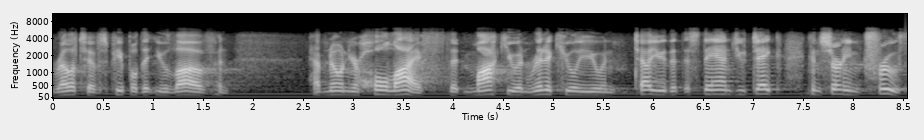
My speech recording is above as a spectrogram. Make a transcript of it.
relatives, people that you love and have known your whole life that mock you and ridicule you and tell you that the stand you take concerning truth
